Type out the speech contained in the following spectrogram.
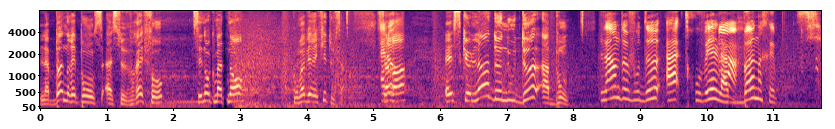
la bonne réponse à ce vrai faux. C'est donc maintenant qu'on va vérifier tout ça. Sarah, est-ce que l'un de nous deux a bon? L'un de vous deux a trouvé la bonne réponse.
